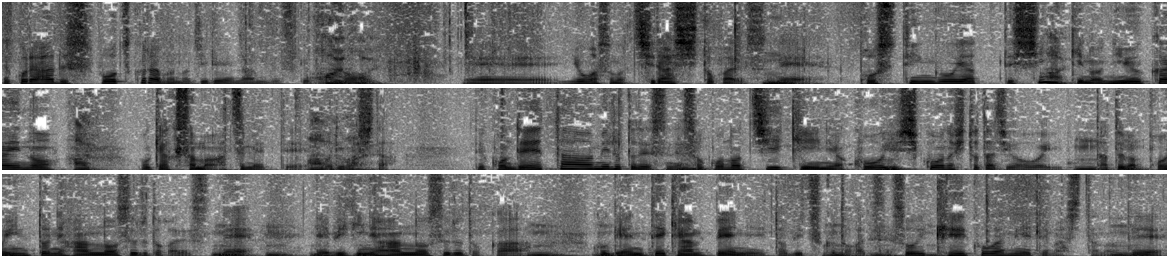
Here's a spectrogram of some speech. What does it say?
でこれあるスポーツクラブの事例なんですけども、はいはい、えー、要はそのチラシとかですね、うん、ポスティングをやって新規の入会のお客様を集めておりました。はいはいでこのデータを見るとですね、うん、そこの地域にはこういう思考の人たちが多い、うん、例えばポイントに反応するとかですね、うん、値引きに反応するとか、こう限定キャンペーンに飛びつくとかですね、そういう傾向が見えてましたので、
